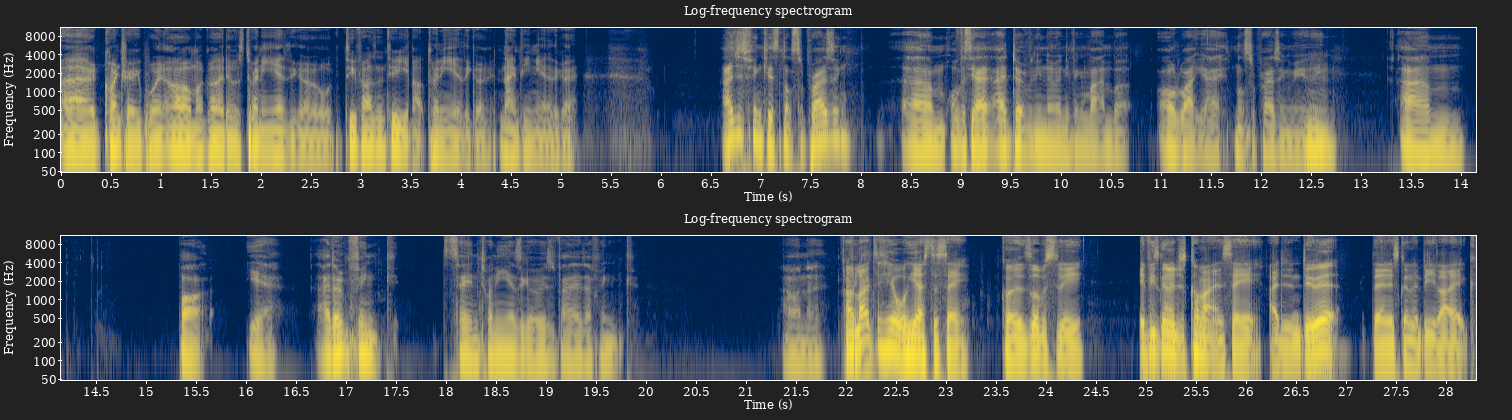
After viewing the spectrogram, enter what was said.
uh, contrary point. Oh my god, it was twenty years ago or two thousand two. About twenty years ago, nineteen years ago. I just think it's not surprising. Um, obviously, I, I don't really know anything about him, but old white guy, not surprising really. Mm. Um, but yeah, I don't think saying 20 years ago is valid. I think, I don't know. I I'd like to hear what he has to say because obviously, if he's gonna just come out and say I didn't do it, then it's gonna be like,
